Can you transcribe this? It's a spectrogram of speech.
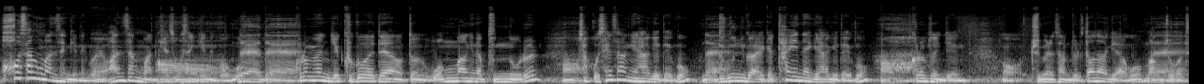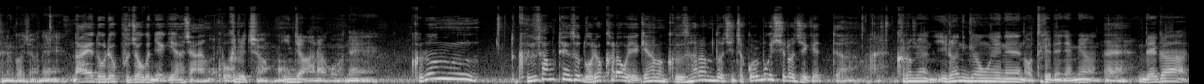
허상만 생기는 거예요. 환상만 계속 어, 생기는 거고. 네, 네. 그러면 이제 그거에 대한 어떤 원망이나 분노를 어. 자꾸 세상에 하게 되고 네. 누군가에게 타인에게 하게 되고 아. 그러면서 이제 어, 주변의 사람들을 떠나게 하고 망조가 네. 드는 거죠. 네. 나의 노력 부족은 얘기하지 않고 그렇죠. 어. 인정 안 하고. 네. 그런 그 상태에서 노력하라고 얘기하면 그 사람도 진짜 꼴보기 싫어지겠다. 그러면 이런 경우에는 어떻게 되냐면 네. 내가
